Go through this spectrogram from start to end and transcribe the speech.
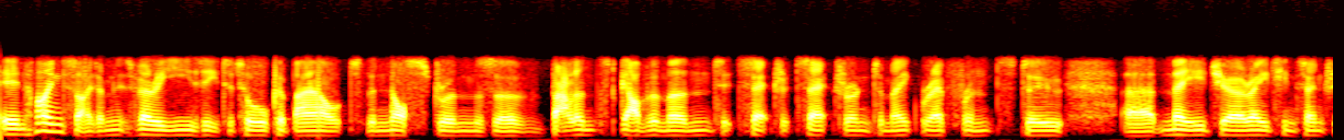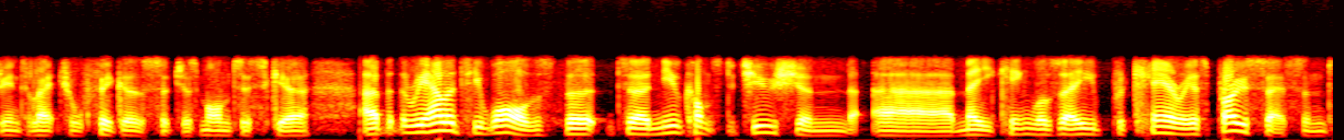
in hindsight. I mean, it's very easy to talk about the nostrums of balanced government, etc., etc., and to make reference to uh, major 18th century intellectual figures such as Montesquieu. Uh, but the reality was that uh, new constitution uh, making was a precarious process, and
